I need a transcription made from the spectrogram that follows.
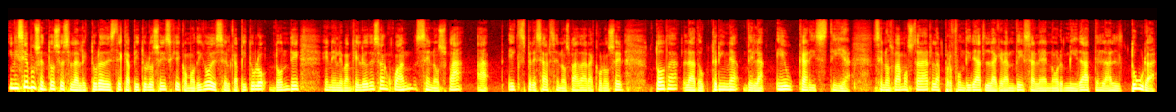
Iniciamos entonces la lectura de este capítulo 6, que como digo es el capítulo donde en el Evangelio de San Juan se nos va a expresar, se nos va a dar a conocer toda la doctrina de la Eucaristía. Se nos va a mostrar la profundidad, la grandeza, la enormidad, la altura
